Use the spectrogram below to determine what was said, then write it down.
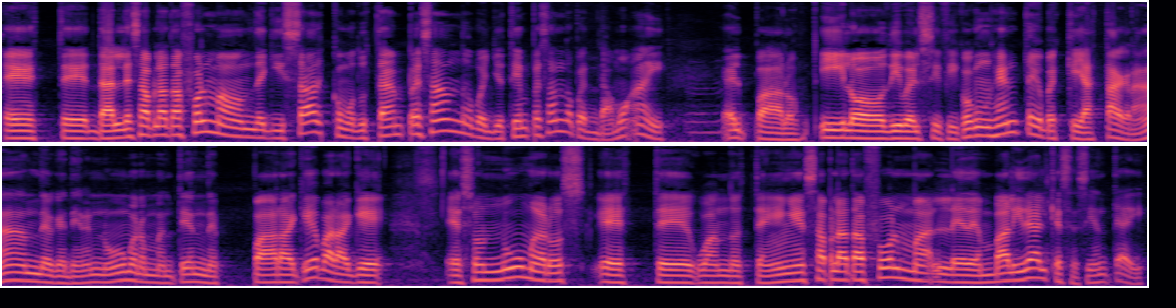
este, darle esa plataforma donde quizás, como tú estás empezando, pues yo estoy empezando, pues damos ahí el palo. Y lo diversifico con gente pues, que ya está grande o que tienen números, ¿me entiendes? ¿Para qué? Para que esos números, este, cuando estén en esa plataforma, le den validez al que se siente ahí.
